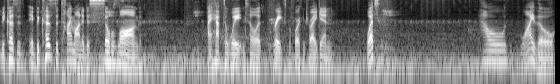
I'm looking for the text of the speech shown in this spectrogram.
Because it, because the time on it is so long... I have to wait until it breaks before I can try again. What? How... why though?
